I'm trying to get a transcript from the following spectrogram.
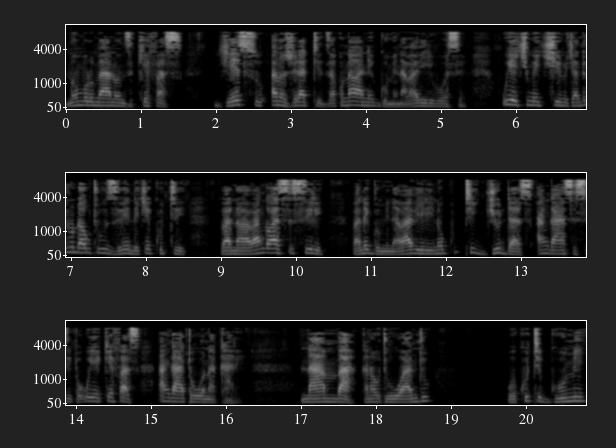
nomurume anonzi kefasi jesu anozviratidza kuna vane gumi navaviri vose. Uye chimwe chinhu chandinoda kuti uzive ndechekuti vanhu ava vanga vasisiri vane gumi navaviri nokuti judhasi anga asisipo uye kefasi anga atoona kare. Namba kana kuti uwandu hwekuti gumi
